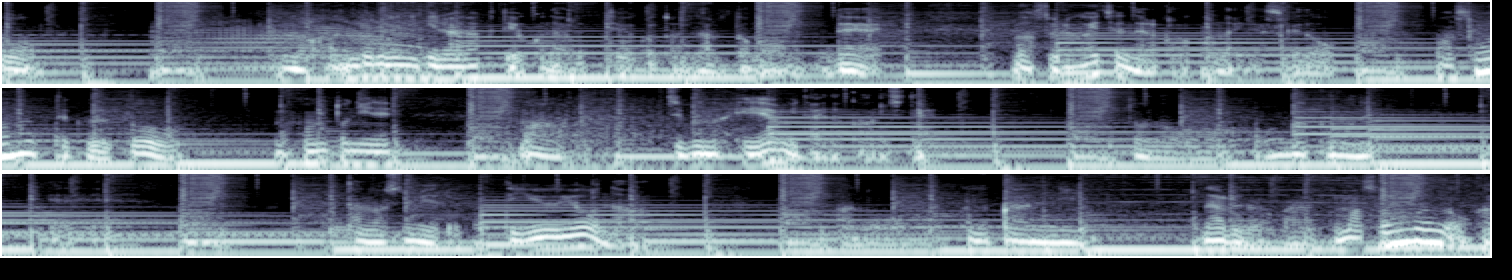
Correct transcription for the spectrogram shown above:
とまあ、ハンドルを握らなくてよくなるっていうことになると思うので、まあ、それがいつになるか分かんないですけど、まあ、そうなってくると、本当にね、まあ、自分の部屋みたいな感じでっていうようなあの空間になるのかな。まあそういうものを考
